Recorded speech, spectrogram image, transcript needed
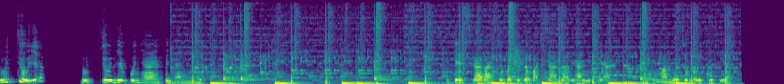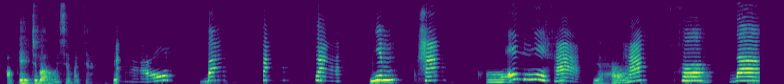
lucu ya lucu dia punya penyanyi oke sekarang coba kita baca dari alif ya temannya coba ikut ya oke coba Romasya baca oke Alif. Ba. Ta. Sa. Ha. Any ha. Yeah. Ha. Ha. Da.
